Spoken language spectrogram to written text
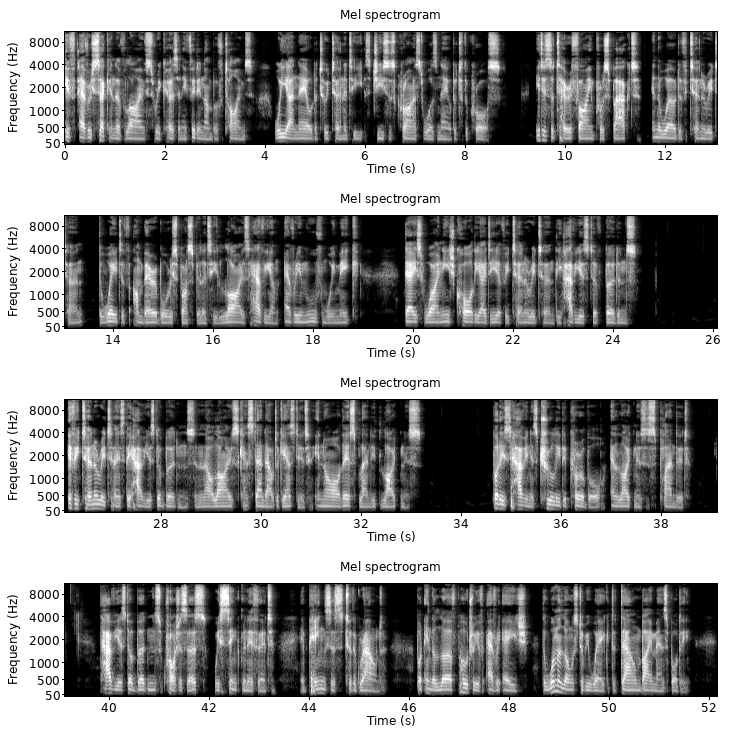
If every second of lives recurs an infinite number of times, we are nailed to eternity as Jesus Christ was nailed to the cross. It is a terrifying prospect in the world of eternal return. The weight of unbearable responsibility lies heavy on every move we make. That is why Nietzsche called the idea of eternal return the heaviest of burdens. If eternal return is the heaviest of burdens, then our lives can stand out against it in all their splendid lightness. But its heaviness truly deplorable and lightness splendid. The heaviest of burdens crushes us, we sink beneath it, it pins us to the ground. But in the love poetry of every age, the woman longs to be weighed down by man's body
